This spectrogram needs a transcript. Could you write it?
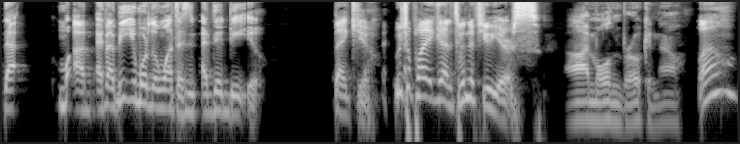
that I, if I beat you more than once, I, I did beat you. Thank you. We should play again. It's been a few years. Oh, I'm old and broken now. Well,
